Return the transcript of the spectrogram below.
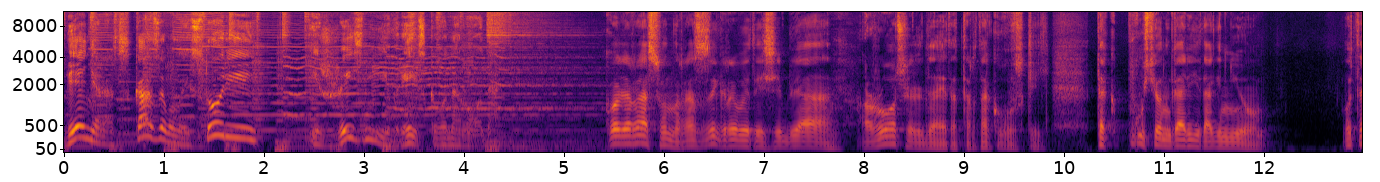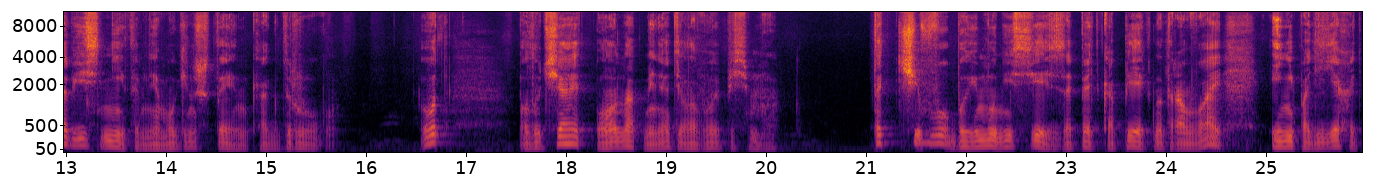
Беня рассказывал истории из жизни еврейского народа. Коль раз он разыгрывает из себя Ротшильда, это Тартаковский, так пусть он горит огнем. Вот объясни ты мне, Мугенштейн, как другу. Вот получает он от меня деловое письмо. Так чего бы ему не сесть за пять копеек на трамвай и не подъехать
